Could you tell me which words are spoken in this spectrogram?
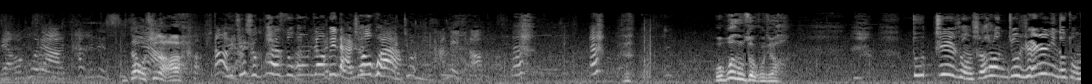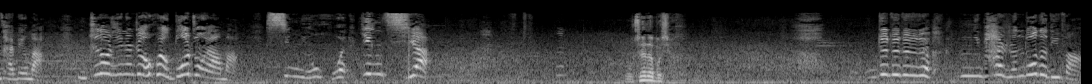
两个姑娘，看看这司机、啊。你带我去哪儿？你这是快速公打车快。就是你拿那条。哎，哎，我不能坐公交。都这种时候，你就忍忍你的总裁病吧。你知道今天这个会有多重要吗？星灵湖、英奇啊！我真的不行。对对对对对，你怕人多的地方。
